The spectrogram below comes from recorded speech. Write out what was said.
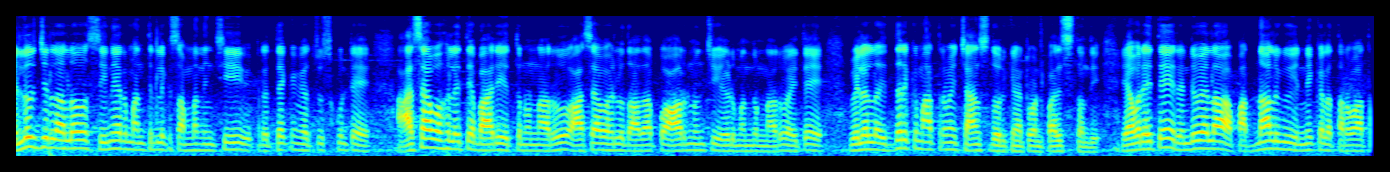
నెల్లూరు జిల్లాలో సీనియర్ మంత్రులకు సంబంధించి ప్రత్యేకంగా చూసుకుంటే ఆశావహులు అయితే భారీ ఎత్తున ఉన్నారు. ఆశావహులు దాదాపు ఆరు నుంచి ఏడు మంది ఉన్నారు. అయితే వీళ్ళలో ఇద్దరికి మాత్రమే ఛాన్స్ దొరికినటువంటి పరిస్థితి ఉంది. ఎవరైతే రెండు వేల పద్నాలుగు ఎన్నికల తర్వాత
